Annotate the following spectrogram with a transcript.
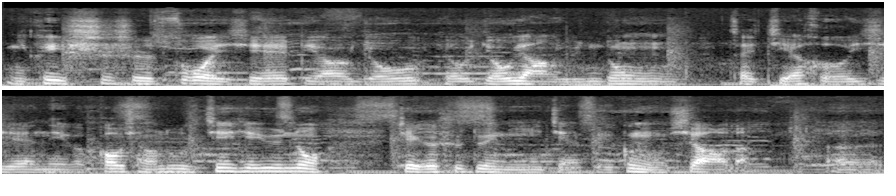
你可以试试做一些比较有有有氧运动，再结合一些那个高强度的间歇运动，这个是对你减肥更有效的。呃。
